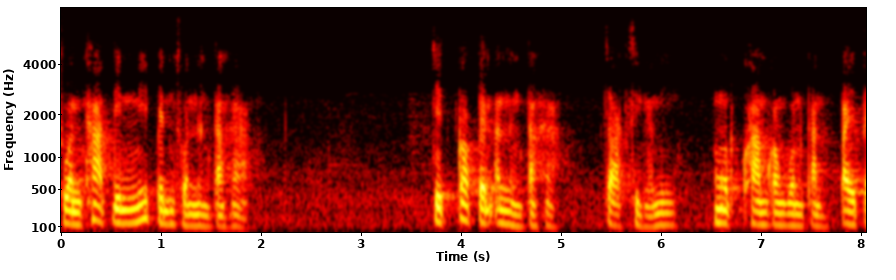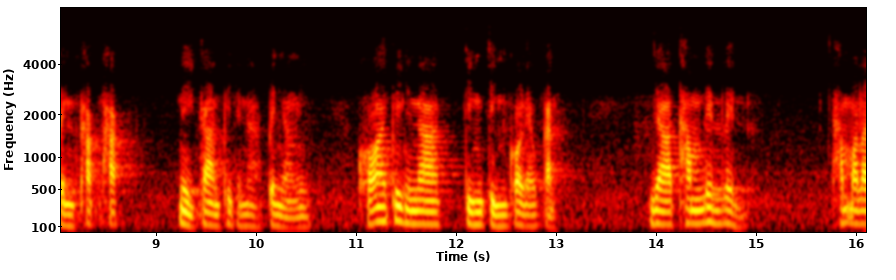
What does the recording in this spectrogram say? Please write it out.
ส่วนธาตุดินนี้เป็นส่วนหนึ่งต่างหาก จิตก็เป็นอันหนึ่งต่างหาก จากสิ่งอันนี้หมดความกังวลกันไปเป็นพักๆนี่การพิจารณาเป็นอย่างนี้ ขอให้พิจารณาจริง ๆ ก็แล้วกัน อย่าทำเล่นๆ ทำอะไร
